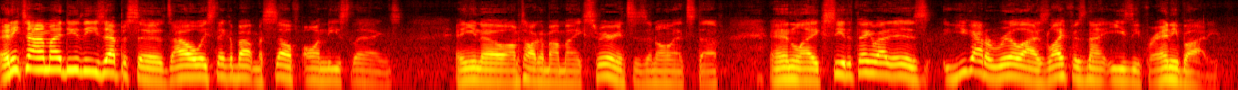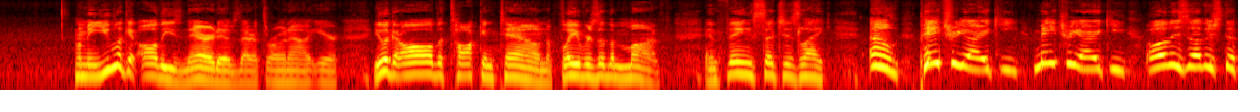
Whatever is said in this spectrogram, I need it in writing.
Anytime I do these episodes, I always think about myself on these things. And you know, I'm talking about my experiences and all that stuff. And like, see, the thing about it is, you got to realize life is not easy for anybody. I mean, you look at all these narratives that are thrown out here. You look at all the talk in town, the flavors of the month, and things such as like, oh, patriarchy, matriarchy, all this other stuff.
